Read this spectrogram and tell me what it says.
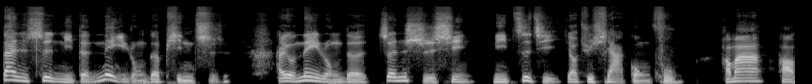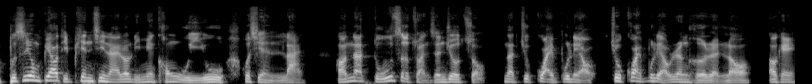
但是你的内容的品质，还有内容的真实性，你自己要去下功夫，好吗？好，不是用标题骗进来了，里面空无一物，或写很烂。好，那读者转身就走，那就怪不了，就怪不了任何人喽。OK，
